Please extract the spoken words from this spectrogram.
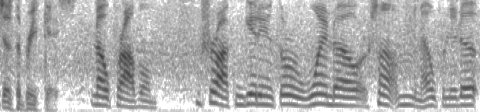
just the briefcase. No problem. I'm sure I can get in through a window or something and open it up.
